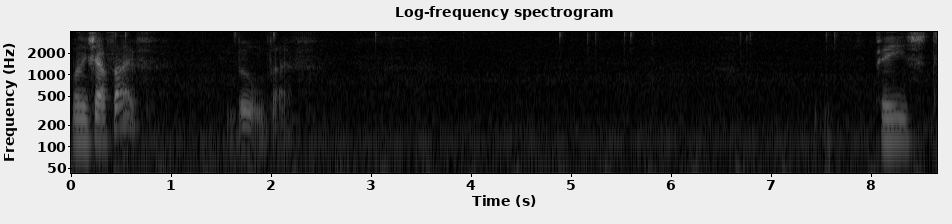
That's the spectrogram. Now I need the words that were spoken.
Money shot five. Boom, five. Paste.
